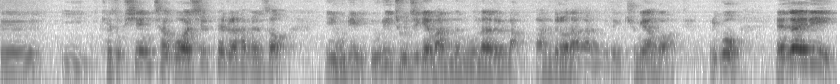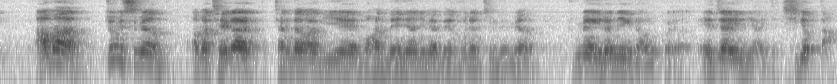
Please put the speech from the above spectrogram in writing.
그 이 계속 시행착오와 실패를 하면서 이 우리 우리 조직에 맞는 문화를 막 만들어 나가는 게 되게 중요한 것 같아요. 그리고 에자일이 아마 좀 있으면 아마 제가 장담하기에 뭐 한 내년이나 내후년쯤 되면 분명히 이런 얘기 나올 거예요. 에자일 야 이제 지겹다.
